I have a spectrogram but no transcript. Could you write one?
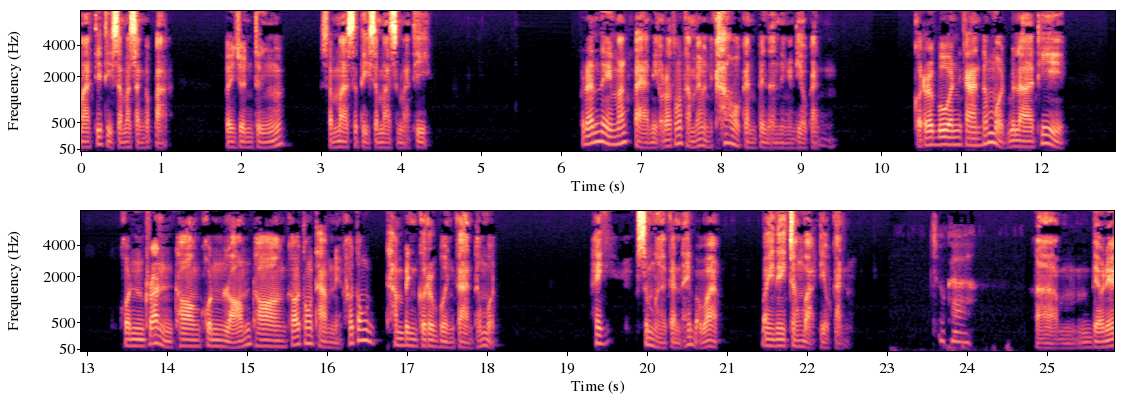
มาธิติสมาสังกปะ ไปจนถึง สมาสติสมาสมาธิ เพราะฉะนั้นในมรรคแปดนี่เราต้องทำให้มันเข้ากันเป็นอันหนึ่งอันเดียวกัน กระบวนการทั้งหมดเวลาที่คนร่อนทองคนหลอมทองเขาต้องทำเนี่ยเขาต้องทำเป็นกระบวนการทั้งหมด ให้เสมอกันให้แบบว่าไปในจังหวะเดียวกันเจ้าค่ะเดี๋ยวนี้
